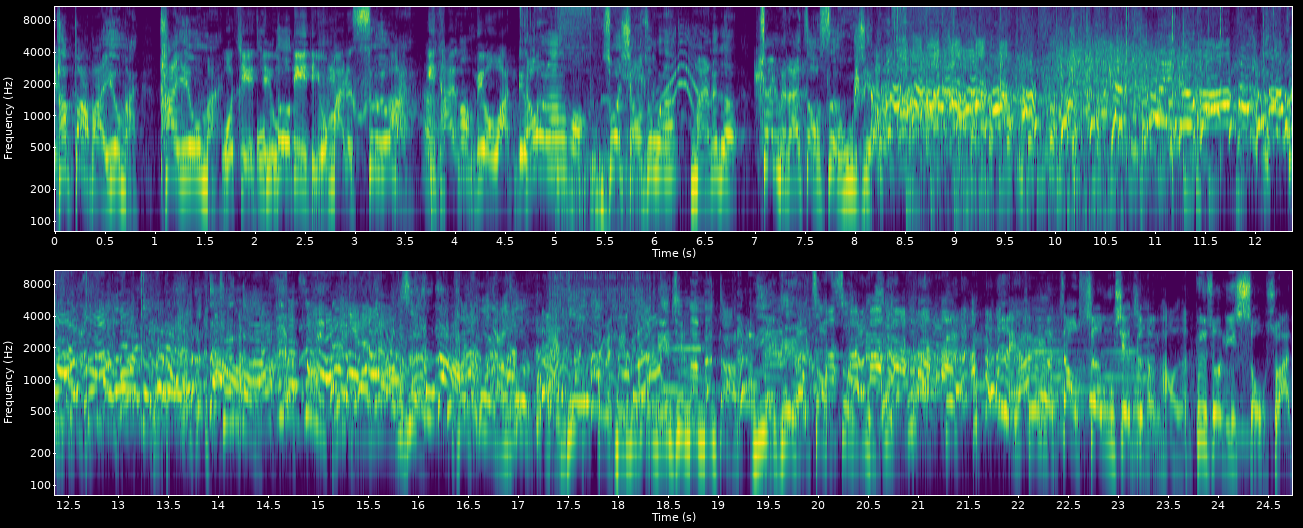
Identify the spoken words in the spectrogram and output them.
他爸爸也有买，他也有买，我姐姐我弟弟我买了四有买，一台五六万，然后呢，说小钟呢买那个专门来照 摄护腺。年纪慢慢大了，你也可以来照摄护腺。对，哎，他那个照摄护腺是很好的。比如说你手酸、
